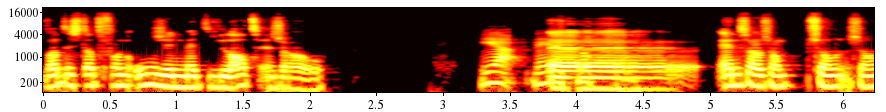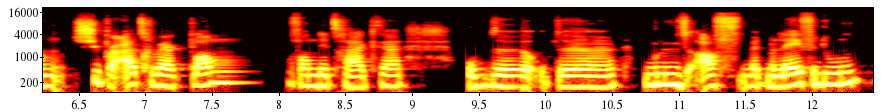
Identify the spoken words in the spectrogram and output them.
wat is dat voor een onzin met die lat en zo. ja. Nee, dat. Eh, en zo- zo'n zo'n zo'n super uitgewerkt plan van dit ga ik eh, op, de, op de minuut af met mijn leven doen.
